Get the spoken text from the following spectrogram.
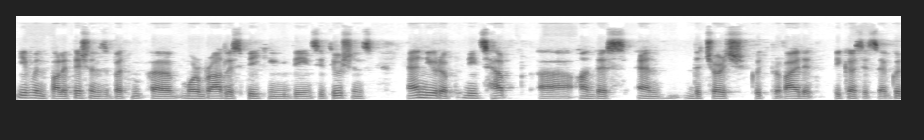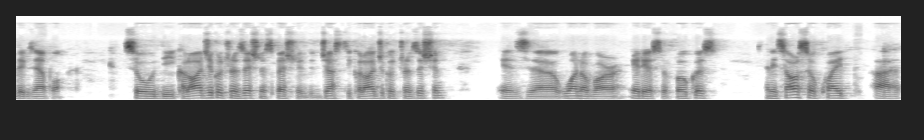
even politicians, but uh, more broadly speaking, the institutions and Europe needs help uh, on this, and the church could provide it because it's a good example. So the ecological transition, especially the just ecological transition, is one of our areas of focus and it's also quite a,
